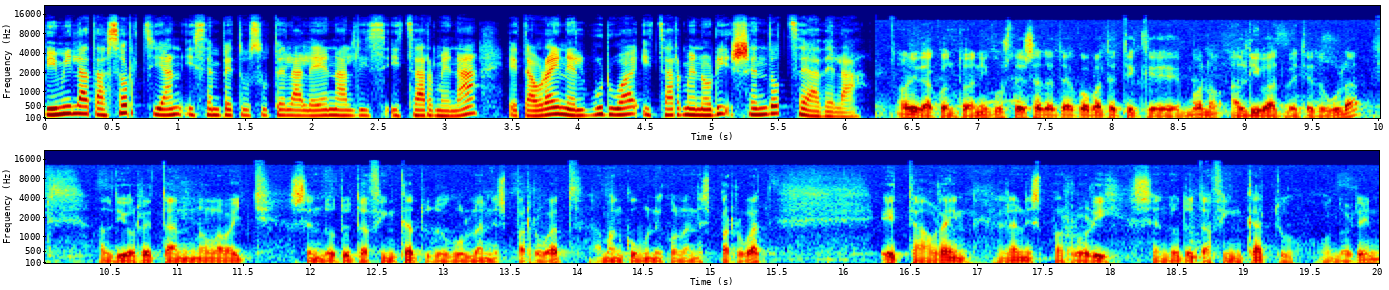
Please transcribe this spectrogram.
2008an izenpetu zutela lehen aldiz hitzarmena eta orain helburua hitzarmen hori sendotzea dela. Hori da kontua, nik uste esateteako batetik e, bueno, aldi bat bete dugula, aldi horretan nolabait sendotu eta finkatu dugu lan esparru bat, haman komuneko lan esparru bat, eta orain lan esparru hori sendotu eta finkatu ondoren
